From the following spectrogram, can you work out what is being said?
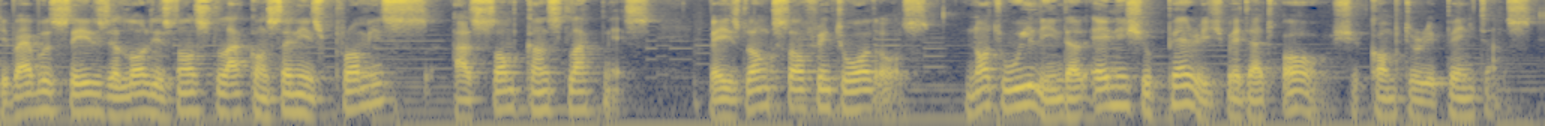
The Bible says the Lord is not slack concerning his promise, as some count slackness but is long suffering toward us, not willing that any should perish, but that all should come to repentance.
